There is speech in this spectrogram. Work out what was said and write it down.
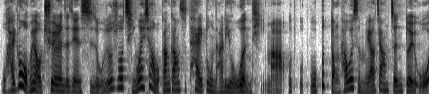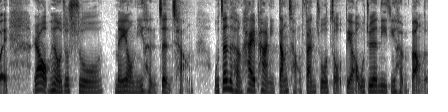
我还跟我朋友确认这件事，我就说，请问一下，我刚刚是态度哪里有问题吗？我我我不懂他为什么要这样针对我。哎，然后我朋友就说，没有，你很正常。我真的很害怕你当场翻桌走掉。我觉得你已经很棒了。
